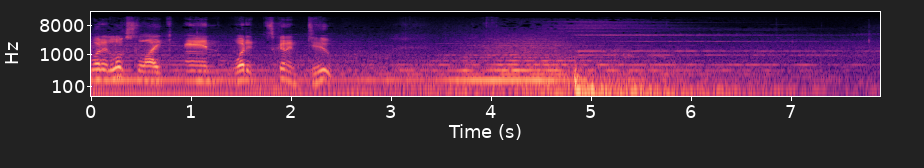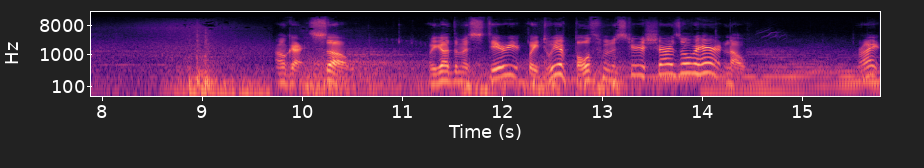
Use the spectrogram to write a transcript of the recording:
what it looks like, and what it's gonna do. Okay, so we got the mysterious. Wait, do we have both mysterious shards over here? No. Right?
